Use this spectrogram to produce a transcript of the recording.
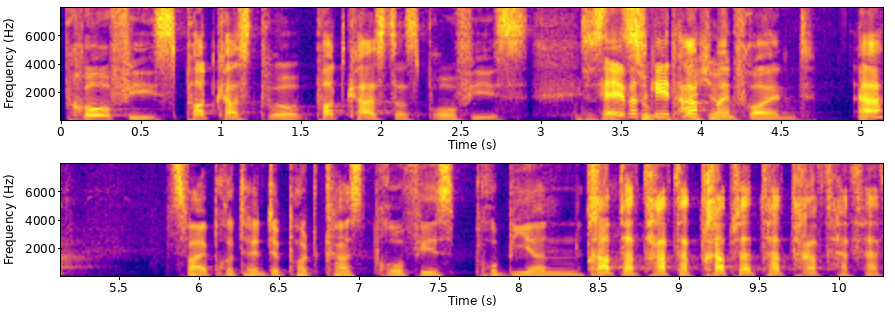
Profis, Podcast Pro, Podcasters Profis. Das ist Hey, was geht ab, mein Freund? Ja? Zwei potente Podcast-Profis probieren Trap, trap, trap, trap, trap, trap, trap, trap, trap.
